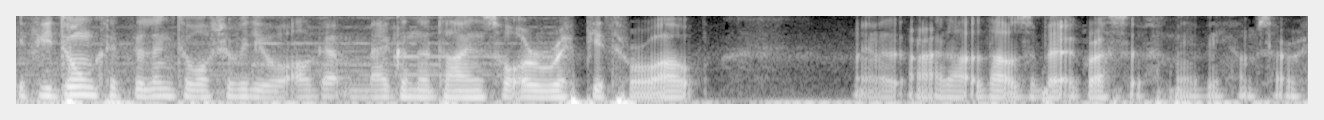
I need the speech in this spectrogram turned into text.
If you don't click the link to watch the video, I'll get Megan the Dinosaur to rip your throat out. Alright, that, that was a bit aggressive, maybe, I'm sorry.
